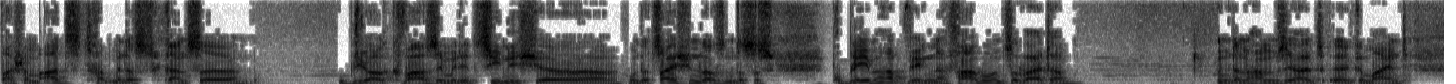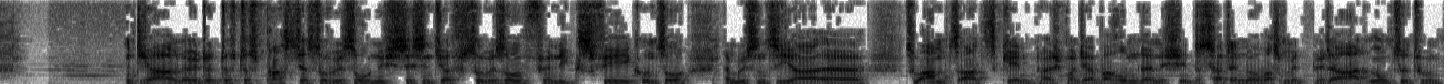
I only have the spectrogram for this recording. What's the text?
War ich beim Arzt, habe mir das Ganze ja quasi medizinisch äh, unterzeichnen lassen, dass ich Probleme habe wegen der Farbe und so weiter. Und dann haben sie halt äh, gemeint, ja, äh, das, das passt ja sowieso nicht, sie sind ja sowieso für nichts fähig und so, dann müssen sie ja äh, zum Amtsarzt gehen. Da ich gemeint, ja, warum denn? Ich, das hat ja nur was mit, mit der Atmung zu tun.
